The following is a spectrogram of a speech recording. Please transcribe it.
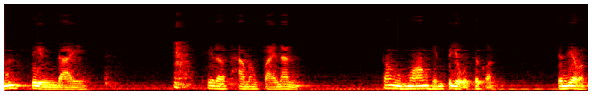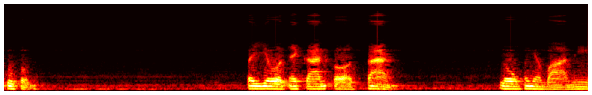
ลสิ่งใด ที่เราทำลงไปนั้น ต้องมองเห็นประโยชน์ซะก่อนจะเรียกว่ากุศล ประโยชน์ในการก่อสร้างโรงพยาบาลนี้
